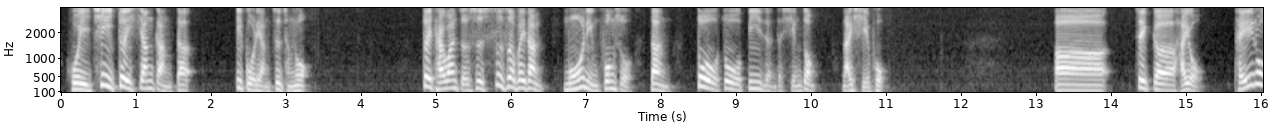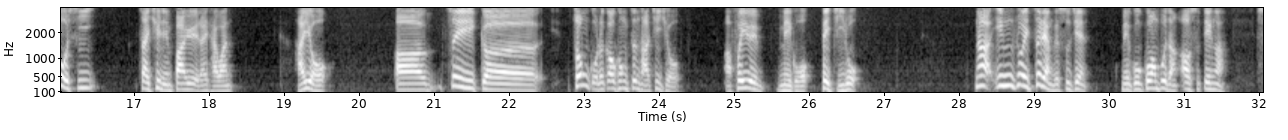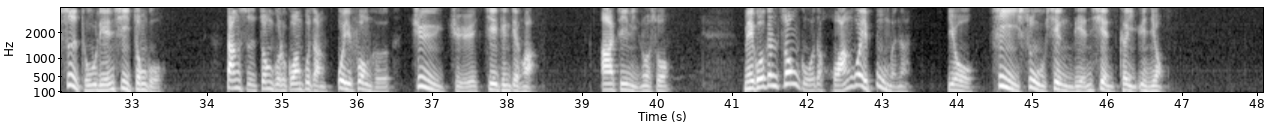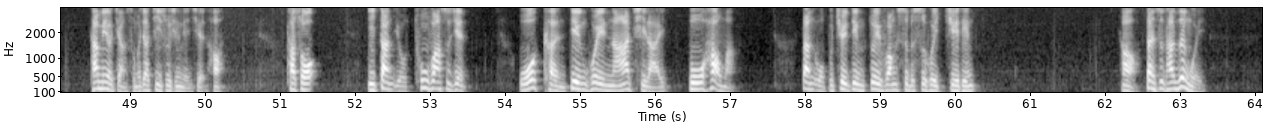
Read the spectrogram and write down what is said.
毁弃对香港的一国两制承诺，对台湾则是试射飞弹、模拟封锁等咄咄逼人的行动来胁迫。啊、这个还有裴洛西在去年八月来台湾，还有。啊、这个中国的高空侦察气球啊，飞越美国被击落。那因为这两个事件，美国国防部长奥斯汀啊，试图联系中国。当时中国的国防部长魏凤和拒绝接听电话。阿基里诺说，美国跟中国的防卫部门呢、有技术性连线可以运用。他没有讲什么叫技术性连线，哈。他说：“一旦有突发事件，我肯定会拿起来拨号码，但我不确定对方是不是会接听。啊，但是他认为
